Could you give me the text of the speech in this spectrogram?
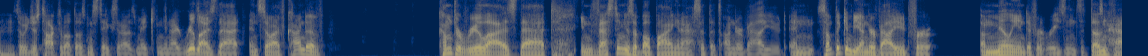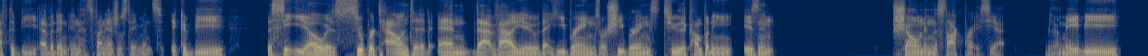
Mm-hmm. So we just talked about those mistakes that I was making and I realized that and so I've kind of come to realize that investing is about buying an asset that's undervalued and something can be undervalued for a million different reasons it doesn't have to be evident in his financial statements it could be the ceo is super talented and that value that he brings or she brings to the company isn't shown in the stock price yet yeah. maybe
